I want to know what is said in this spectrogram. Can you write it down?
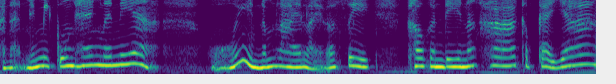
ขนาดไม่มีกุ้งแห้งเลยเนี่ยโอ้ยน้ำลายไหลแล้วสิ เข้ากันดีนะคะ กับไก่ย่าง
